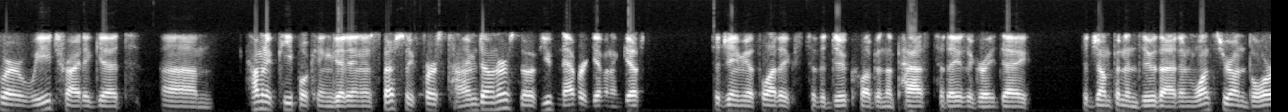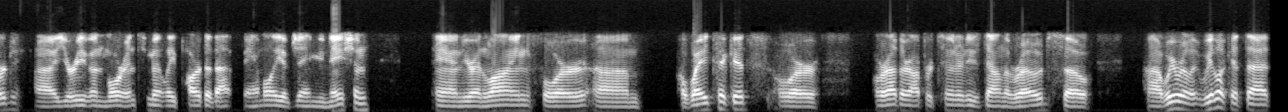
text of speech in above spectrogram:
where we try to get um, how many people can get in, especially first time donors. So if you've never given a gift to JMU Athletics, to the Duke Club in the past, today's a great day to jump in and do that. And once you're on board, uh, you're even more intimately part of that family of JMU Nation, and you're in line for um, away tickets or or other opportunities down the road. So uh, we really we look at that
